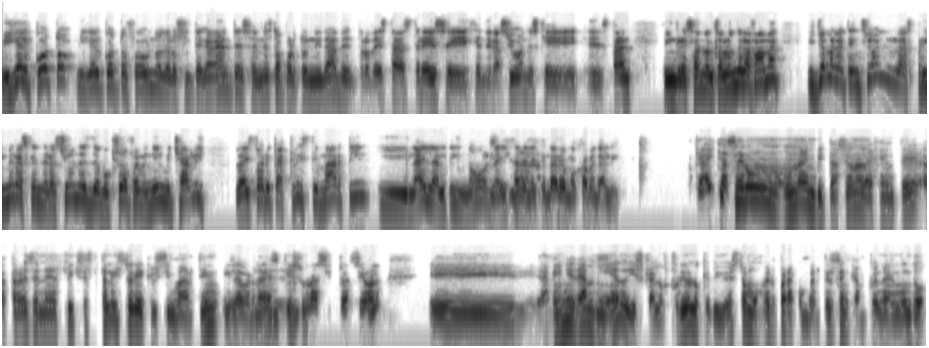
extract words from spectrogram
Miguel Coto, Miguel Coto fue uno de los integrantes en esta oportunidad dentro de estas tres eh, generaciones que están ingresando al Salón de la Fama y llama la atención las primeras generaciones de boxeo femenil, mi Charlie, la histórica Christy Martin y Laila Ali, ¿no? La hija del legendario Mohamed Ali. Que hay que hacer una invitación a la gente a través de Netflix. Está la historia de Christy Martin y la verdad es que es una situación eh, a mí me da miedo y escalofrío lo que vivió esta mujer para convertirse en campeona del mundo.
